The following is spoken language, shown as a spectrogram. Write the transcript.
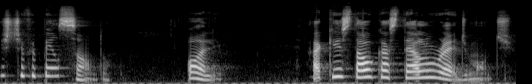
estive pensando: olhe, aqui está o Castelo Redmond.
